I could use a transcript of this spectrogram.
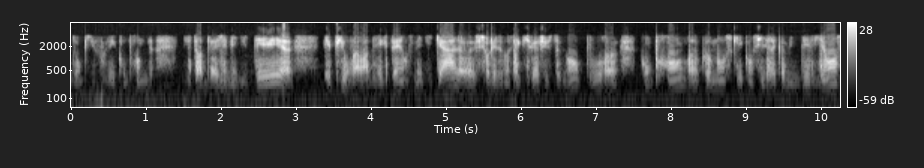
donc ils voulaient comprendre l'histoire de la gémellité. Et puis on va avoir des expériences médicales sur les homosexuels justement pour comprendre comment ce qui est considéré comme une déviance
